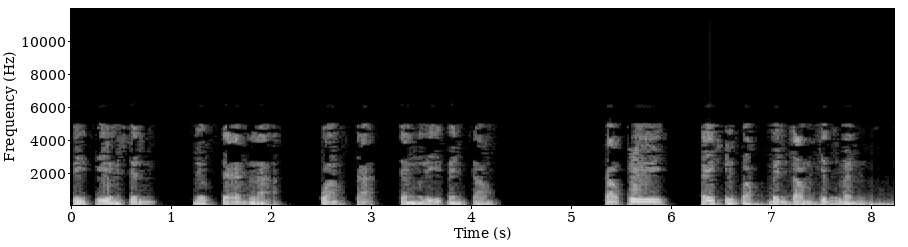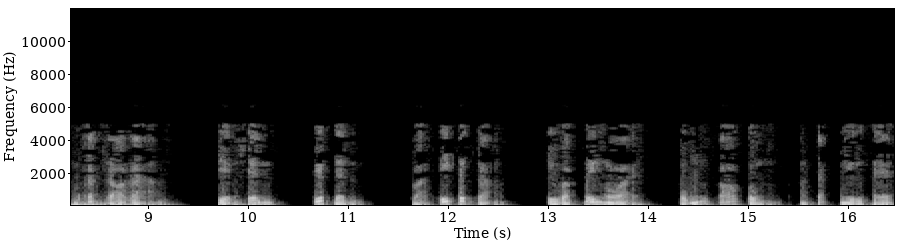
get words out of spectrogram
thì thiền sinh được xem là quán sát chân lý bên trong sau khi thấy sự vật bên trong chính mình một cách rõ ràng thiền sinh quyết định và ý thức rằng sự vật bên ngoài cũng có cùng bản chất như thế.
